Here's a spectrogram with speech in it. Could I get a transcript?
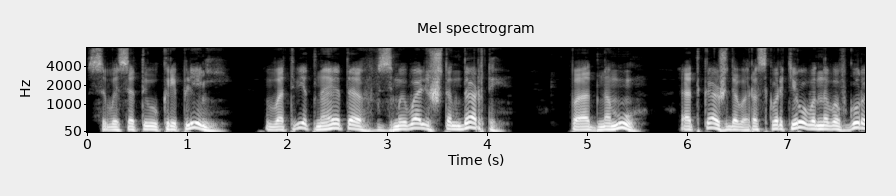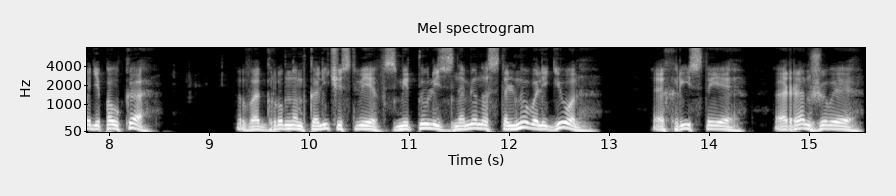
С высоты укреплений в ответ на это взмывали штандарты, по одному от каждого расквартированного в городе полка. В огромном количестве взметнулись знамена Стального легиона, охристые, оранжевые,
